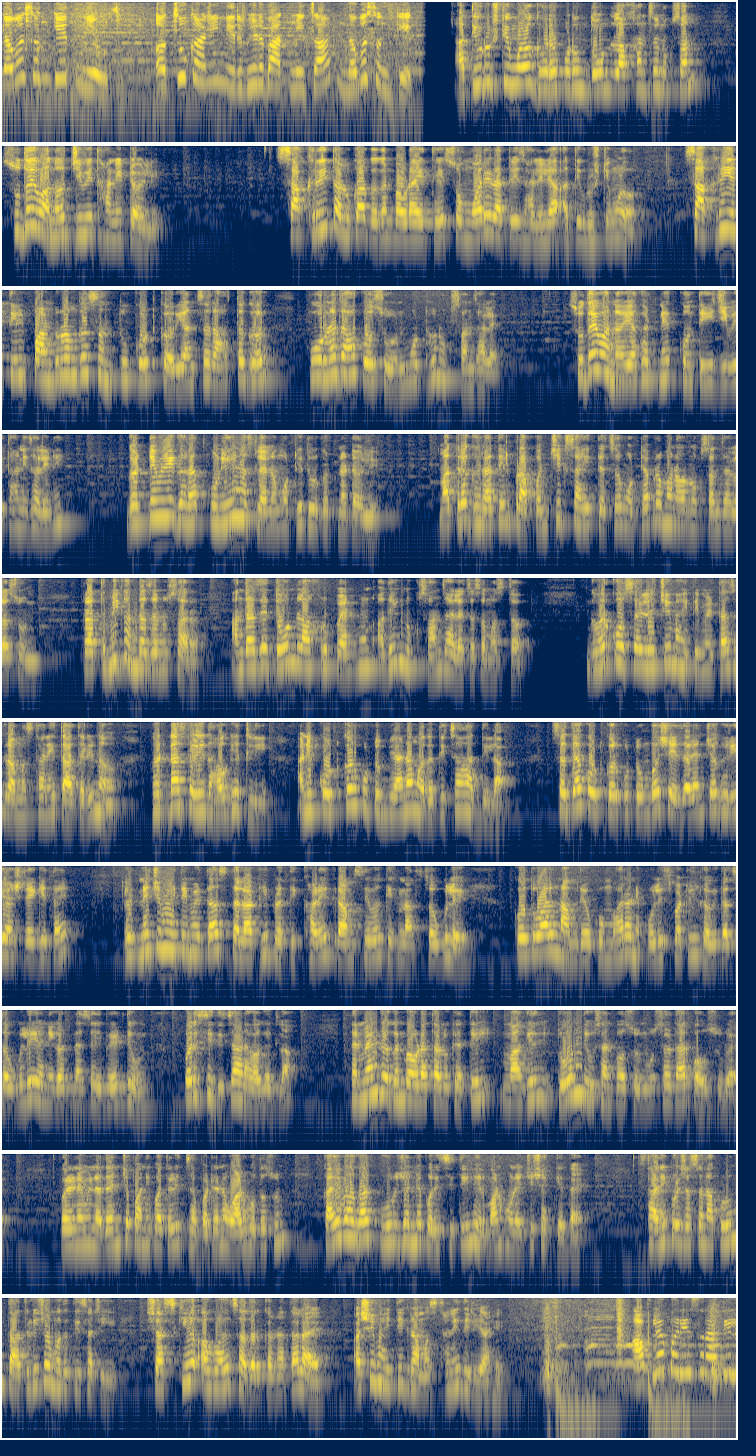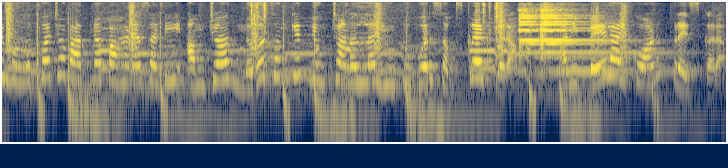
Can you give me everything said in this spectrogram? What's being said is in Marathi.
नवसंकेत न्यूज. अचूक आणि निर्भीड बातमीचा नवसंकेत. अतिवृष्टीमुळे घरं पडून दोन लाखांचं नुकसान सुदैवानं जीवितहानी टळली. साखरी तालुका गगनबावडा येथे सोमवारी रात्री झालेल्या अतिवृष्टीमुळं साखरी येथील पांडुरंग संतू कोटकर यांचं राहतं घर पूर्णतः कोसळून मोठं नुकसान झालंय. सुदैवानं या घटनेत कोणतीही जीवितहानी झाली नाही. घटनेवेळी घरात कोणीही नसल्यानं मोठी दुर्घटना टळली. मात्र घरातील प्रापंचिक साहित्याचं मोठ्या प्रमाणावर नुकसान झालं असून प्राथमिक अंदाजानुसार अंदाजे दोन लाख रुपयांहून अधिक नुकसान झाल्याचं समजतं. घर कोसळल्याची माहिती मिळताच ग्रामस्थांनी तातडीनं घटनास्थळी धाव घेतली आणि कोटकर कुटुंबियांना मदतीचा हात दिला. सध्या कोटकर कुटुंब शेजाऱ्यांच्या घरी आश्रय घेत आहे. घटनेची माहिती मिळताच तलाठी प्रतीक खाडे ग्रामसेवक एकनाथ चौगुले कोतवाल नामदेव कुंभार आणि पोलीस पाटील कविता चौगुले यांनी घटनास्थळी भेट देऊन परिस्थितीचा आढावा घेतला. दरम्यान गगनबावडा तालुक्यातील मागील दोन दिवसांपासून मुसळधार पाऊस सुरू आहे. परिणामी नद्यांच्या पाणी पातळीत झपाट्यानं वाढ होत असून काही भागात पूरजन्य परिस्थिती निर्माण होण्याची शक्यता आहे. स्थानिक प्रशासनाकडून तातडीच्या मदतीसाठी शासकीय अहवाल सादर करण्यात आलाय अशी माहिती ग्रामस्थांनी दिली आहे. आपल्या परिसरातील महत्त्वाच्या बातम्या पाहण्यासाठी आमच्या नवसंकेत न्यूज चॅनलला यूट्यूबवर सबस्क्राईब करा आणि बेल आयकॉन प्रेस करा.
